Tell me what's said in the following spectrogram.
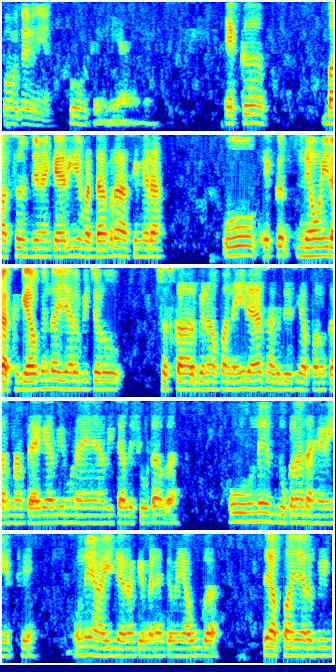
ਭੋਗਤੇ ਵੀ ਨਹੀਂ ਆ ਭੋਗ ਤੇ ਵੀ ਨਹੀਂ ਆਇਆ ਇੱਕ ਬਸ ਜਿਵੇਂ ਕਹਿ ਰਹੀਏ ਵੱਡਾ ਭਰਾ ਸੀ ਮੇਰਾ ਉਹ ਇੱਕ ਨਿਉ ਹੀ ਰੱਖ ਗਿਆ। ਉਹ ਕਹਿੰਦਾ ਯਾਰ ਵੀ ਚਲੋ ਸੰਸਕਾਰ ਬਿਨਾ ਆਪਾਂ ਨਹੀਂ ਰਹਿ ਸਕਦੇ ਸੀ ਆਪਾਂ ਨੂੰ ਕਰਨਾ ਪੈ ਗਿਆ ਵੀ ਹੁਣ ਐ ਆ ਵੀ ਚੱਲ ਛੋਟਾ ਵਾ। ਉਹ ਉਹਨੇ ਰੁਕਣਾ ਤਾਂ ਹੈ ਨਹੀਂ ਇੱਥੇ। ਉਹਨੇ ਆਈ ਜਾਣਾ ਕਿਵੇਂ ਨਾ ਕਿਵੇਂ ਆਊਗਾ। ਤੇ ਆਪਾਂ ਯਾਰ ਵੀ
